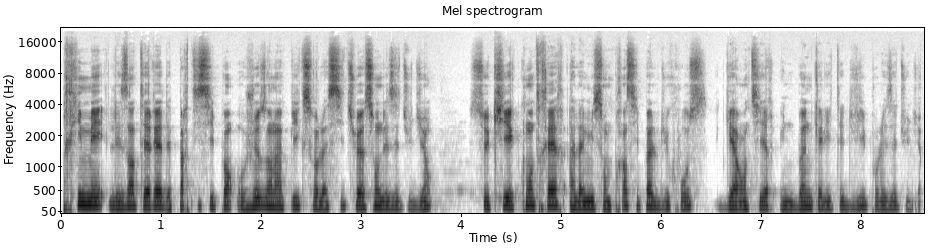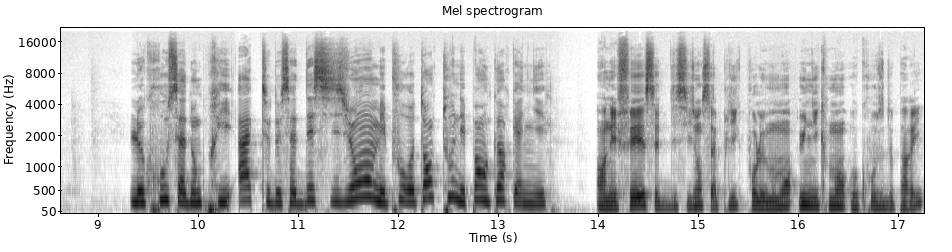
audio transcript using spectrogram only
primer les intérêts des participants aux Jeux olympiques sur la situation des étudiants, ce qui est contraire à la mission principale du Crous, garantir une bonne qualité de vie pour les étudiants. Le Crous a donc pris acte de cette décision, mais pour autant tout n'est pas encore gagné. En effet, cette décision s'applique pour le moment uniquement au Crous de Paris,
